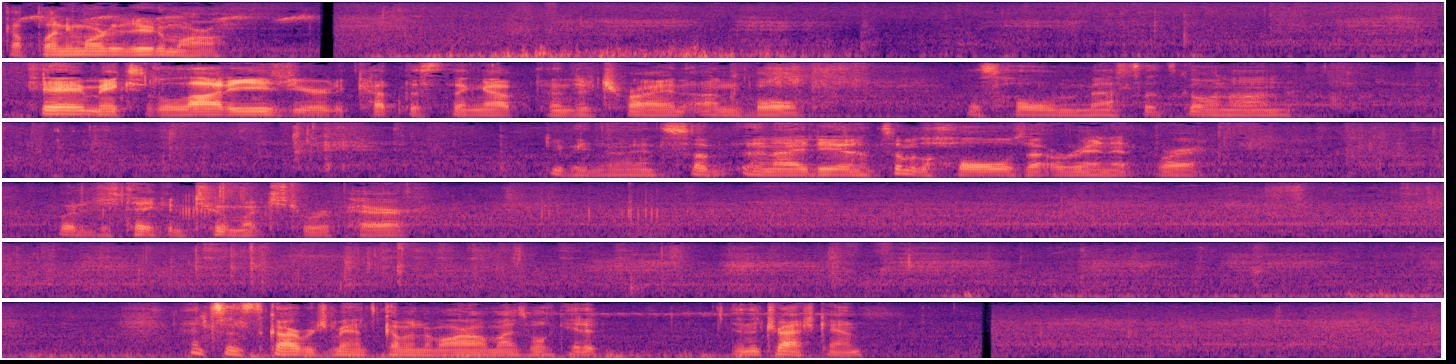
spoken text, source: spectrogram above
Got plenty more to do tomorrow. Okay, makes it a lot easier to cut this thing up than to try and unbolt this whole mess that's going on. Give you an, idea some of the holes that were in it where would have just taken too much to repair. And since the garbage man's coming tomorrow, I might as well get it in the trash can.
